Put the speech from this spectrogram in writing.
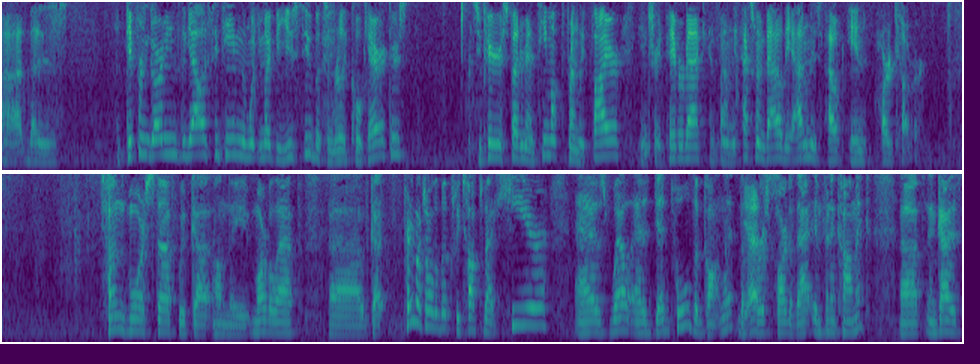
Uh, that is a different Guardians of the Galaxy team than what you might be used to, but some really cool characters. Superior Spider Man Team Up, Friendly Fire in trade paperback. And finally, X Men Battle the Atom is out in hardcover. tons more stuff we've got on the Marvel app. Uh, we've got pretty much all the books we talked about here, as well as Deadpool, the Gauntlet, the Yes. first part of that Infinite comic. Uh, and guys,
